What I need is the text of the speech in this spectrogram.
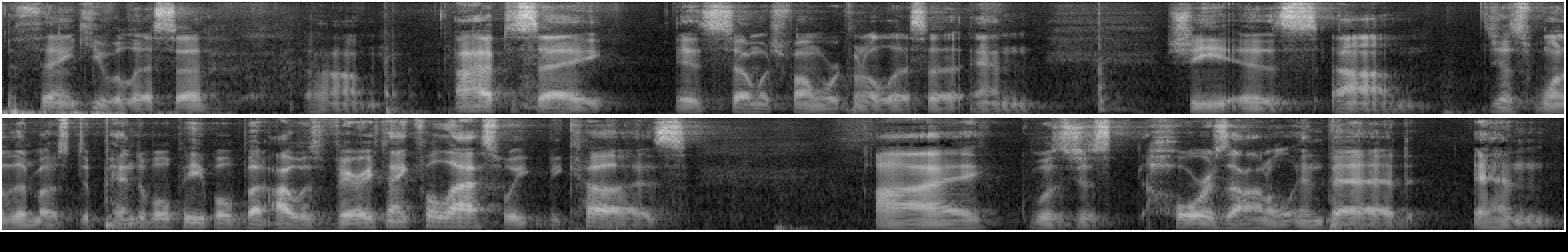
Thank you, Alyssa. Um, I have to say, it's so much fun working with Alyssa, and she is um, just one of the most dependable people. But I was very thankful last week because I was just horizontal in bed, and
